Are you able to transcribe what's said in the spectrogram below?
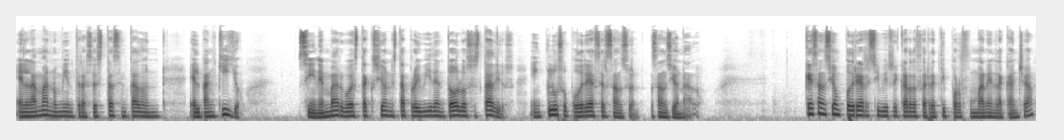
en la mano mientras está sentado en el banquillo. Sin embargo, esta acción está prohibida en todos los estadios incluso podría ser sancionado. ¿Qué sanción podría recibir Ricardo Ferretti por fumar en la cancha?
